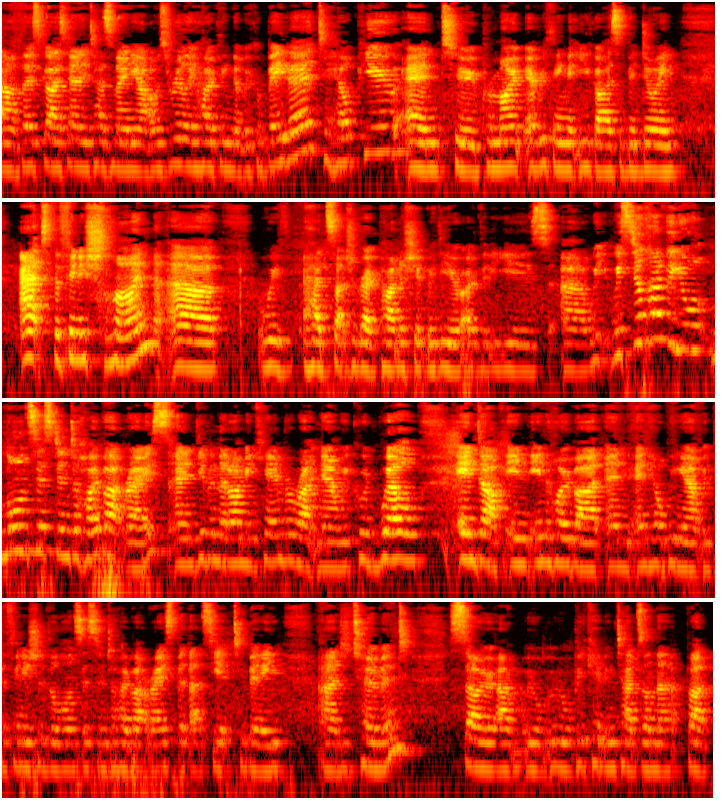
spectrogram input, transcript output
uh, those guys down in Tasmania, I was really hoping that we could be there to help you and to promote everything that you guys have been doing at the finish line. Uh, we've had such a great partnership with you over the years. Uh, we, we still have the Launceston to Hobart race, and given that I'm in Canberra right now, we could well end up in, in Hobart and, and helping out with the finish of the Launceston to Hobart race, but that's yet to be uh, determined. So um, we, we will be keeping tabs on that. But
